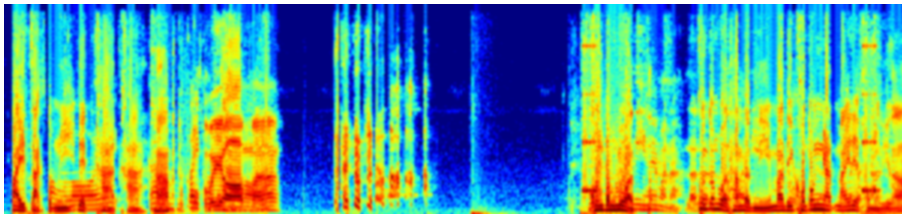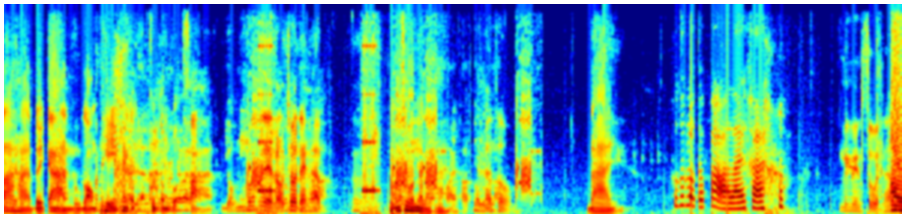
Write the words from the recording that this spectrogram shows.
ไปจากตรงนี้เด็ดขาดค่ะ ครับผมก็ไม่ยอมมั้งคุณตำรวจ นี่ให้มันอะแล้คุณตำรวจทำแบบนี้มาริคงต้องงัดไนท์เด็ดของมาริแล้วล่ะฮะโดยการร้องเพลงให้กับคุณตำรวจฟังยกนี่โทษเดี๋ยวลองโชว์หน่อยครับ ร้องโชว์หน่อยเหรอคะปล่อยเขาตกครับผม ได้ คุณตำรวจกระเป๋าอะไรคะ หนึ่งหนึ่งศูนย์ครับเอา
